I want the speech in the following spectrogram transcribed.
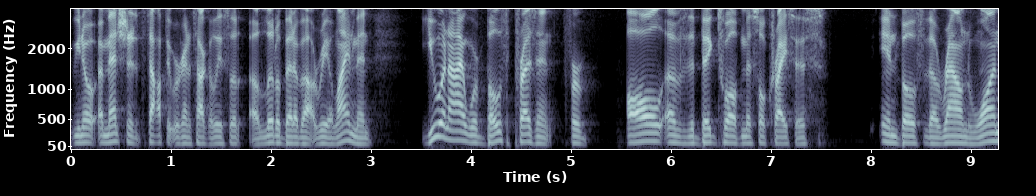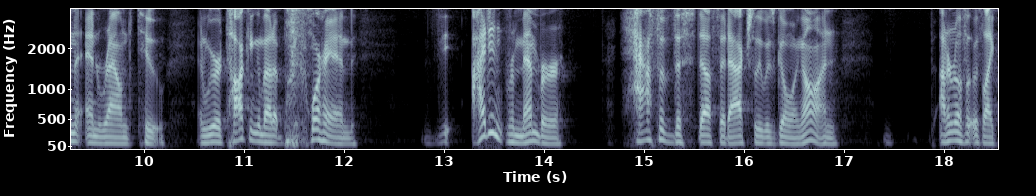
you know, I mentioned at the top that we're going to talk at least a, a little bit about realignment. You and I were both present for all of the Big 12 missile crisis in both the round one and round two. And we were talking about it beforehand. The, I didn't remember half of the stuff that actually was going on. I don't know if it was like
